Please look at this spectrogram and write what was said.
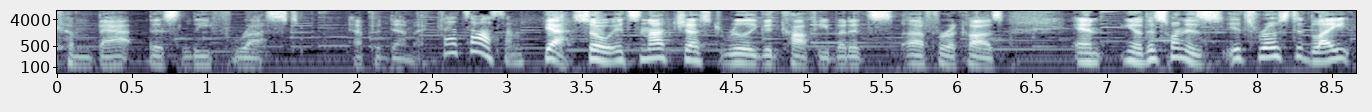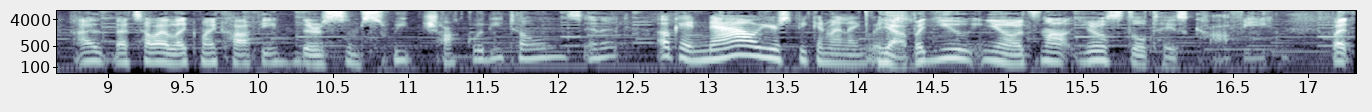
combat this leaf rust epidemic. That's awesome. Yeah, so it's not just really good coffee, but it's uh, for a cause. And you know, this one is it's roasted light. I, that's how I like my coffee. There's some sweet chocolatey tones in it. Okay, now you're speaking my language. Yeah, but you you know, it's not. You'll still taste coffee. But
